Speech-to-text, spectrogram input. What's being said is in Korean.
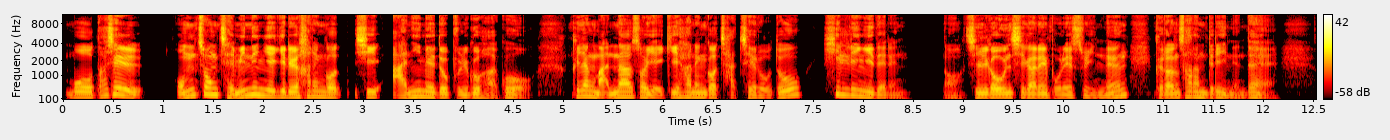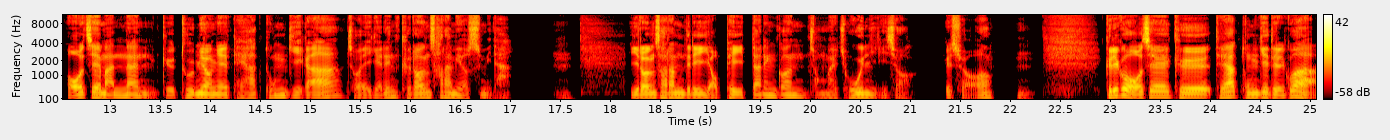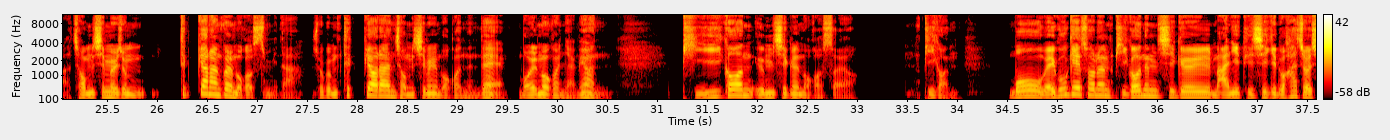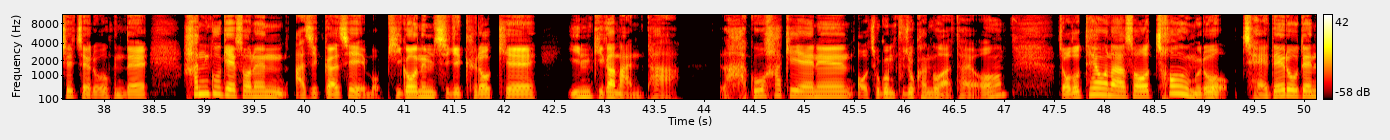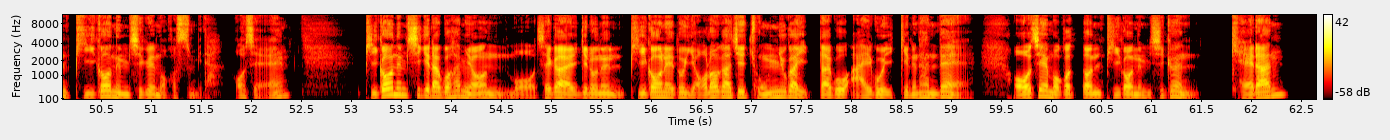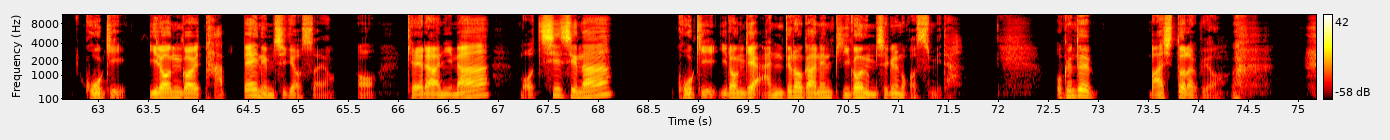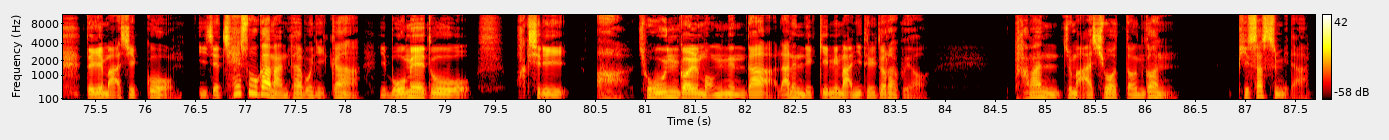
뭐, 사실 엄청 재밌는 얘기를 하는 것이 아님에도 불구하고, 그냥 만나서 얘기하는 것 자체로도 힐링이 되는, 어, 즐거운 시간을 보낼 수 있는 그런 사람들이 있는데, 어제 만난 그 두 명의 대학 동기가 저에게는 그런 사람이었습니다. 음, 이런 사람들이 옆에 있다는 건 정말 좋은 일이죠. 그렇죠? 음. 그리고 어제 그 대학 동기들과 점심을 좀 특별한 걸 먹었습니다. 조금 특별한 점심을 먹었는데 뭘 먹었냐면 비건 음식을 먹었어요. 비건. 뭐 외국에서는 비건 음식을 많이 드시기도 하죠, 실제로. 근데 한국에서는 아직까지 뭐 비건 음식이 그렇게 인기가 많다 라고 하기에는 어, 조금 부족한 것 같아요. 저도 태어나서 처음으로 제대로 된 비건 음식을 먹었습니다. 어제. 비건 음식이라고 하면 뭐 제가 알기로는 비건에도 여러 가지 종류가 있다고 알고 있기는 한데 어제 먹었던 비건 음식은 계란, 고기 이런 걸 다 뺀 음식이었어요. 어, 계란이나 뭐 치즈나 고기 이런 게 안 들어가는 비건 음식을 먹었습니다. 어 근데 맛있더라고요. 되게 맛있고 이제 채소가 많다 보니까 이 몸에도 확실히 아, 좋은 걸 먹는다라는 느낌이 많이 들더라고요. 다만 좀 아쉬웠던 건 비쌌습니다.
